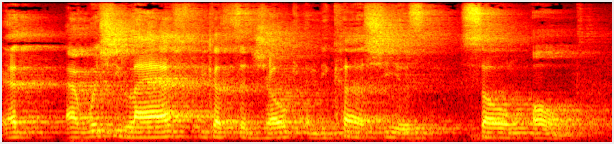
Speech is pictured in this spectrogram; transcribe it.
At, at which she laughs because it's a joke and because she is so old.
